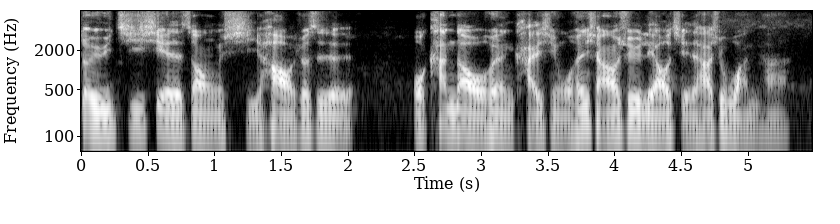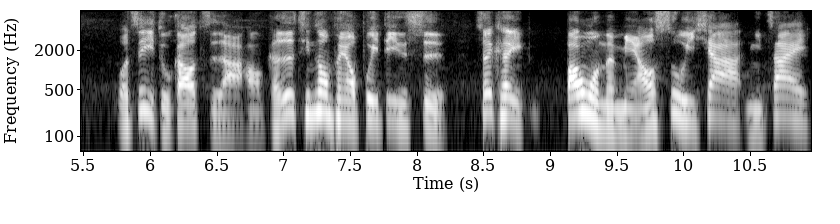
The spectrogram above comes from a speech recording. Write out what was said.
对于机械的这种喜好，就是我看到我会很开心，我很想要去了解它，去玩它。我自己读高职啊，哈，可是听众朋友不一定是，所以可以帮我们描述一下你在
